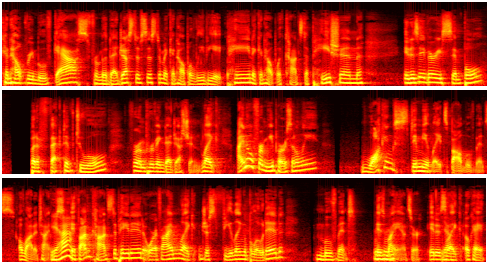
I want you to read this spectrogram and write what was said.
can help remove gas from the digestive system. It can help alleviate pain. It can help with constipation. It is a very simple but effective tool for improving digestion. Like, I know for me personally, walking stimulates bowel movements a lot of times. Yeah. If I'm constipated or if I'm like just feeling bloated, movement is mm-hmm. my answer. It is like, okay,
